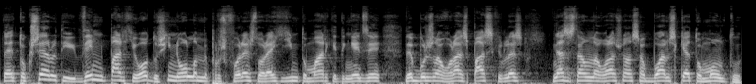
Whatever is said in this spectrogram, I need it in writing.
Ναι, το ξέρω ότι δεν υπάρχει όντως, είναι όλα με προσφορές τώρα. Έχει γίνει το marketing έτσι. Δεν μπορείς να αγοράσεις πάση και λες, να σα θέλω να αγοράσω ένα σαμπουάν σκέτο μόνο του.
